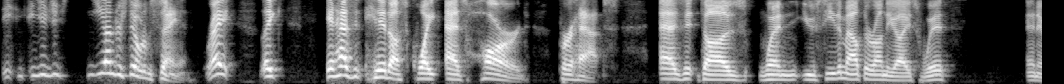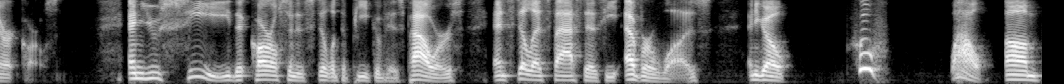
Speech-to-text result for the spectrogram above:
you you understand what I'm saying, right? Like it hasn't hit us quite as hard, perhaps, as it does when you see them out there on the ice with an Erik Karlsson. And you see that Karlsson is still at the peak of his powers and still as fast as he ever was. And you go, whew, wow, um,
